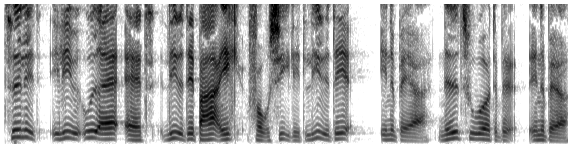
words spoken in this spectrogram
tidligt i livet ud af, at livet det er bare ikke forudsigeligt. Livet det indebærer nedture, det indebærer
